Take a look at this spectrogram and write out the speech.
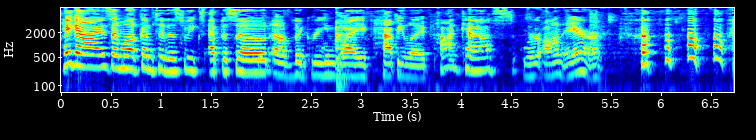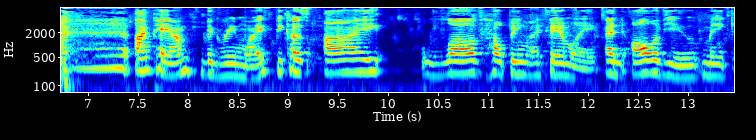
Hey guys, and welcome to this week's episode of the Green Wife Happy Life podcast. We're on air. I'm Pam, the Green Wife, because I love helping my family and all of you make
